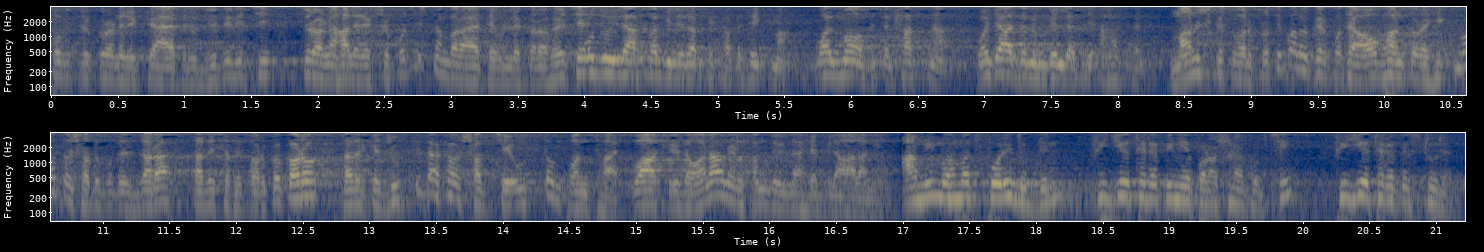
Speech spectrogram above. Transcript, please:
পবিত্র কোরআনের একটি আয়াতের উদ্ধৃতি দিচ্ছি। সুরানা হালের একশো পঁচিশ নম্বর আয়াতে উল্লেখ করা হয়েছে মানুষকে তোমার প্রতিপালকের পথে আহ্বান করা হিকমত ও সদুপদেশ দ্বারা তাদের সাথে তর্ক করো তাদেরকে যুক্তি দেখাও সবচেয়ে উত্তম পন্থায়। ওয়াকৃদান আলহামদুলিল্লাহ হেবিল আলমী আমি মোহাম্মদ ফরিদ উদ্দিন ফিজিওথেরাপি নিয়ে পড়াশোনা করছি ফিজিওথেরাপি স্টুডেন্ট।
